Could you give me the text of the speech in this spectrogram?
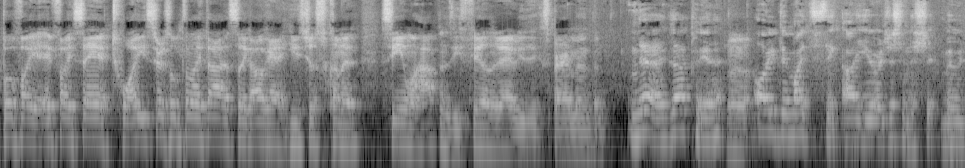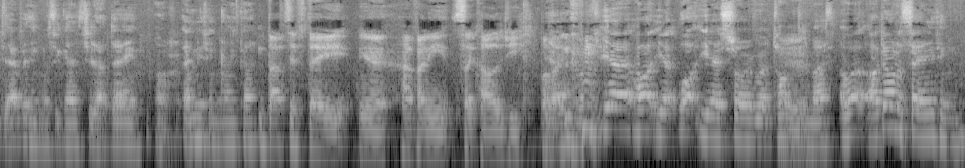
But if I if I say it twice or something like that, it's like okay, he's just kind of seeing what happens. He's feeling it out. He's experimenting. Yeah, exactly. Yeah. Yeah. Or they might think, oh, you were just in a shit mood. Everything was against you that day, or anything like that. That's if they yeah have any psychology behind them. Yeah, yeah, well, yeah, well, yeah. Sorry, we're talking Yeah. math. Well, I don't want to say anything.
